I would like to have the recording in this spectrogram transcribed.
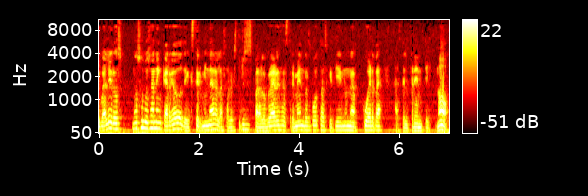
Tribaleros no solo se han encargado de exterminar a las avestruces para lograr esas tremendas botas que tienen una cuerda hasta el frente, no,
